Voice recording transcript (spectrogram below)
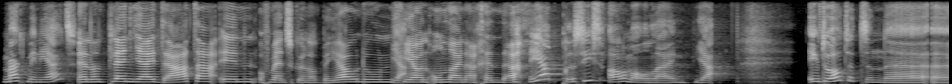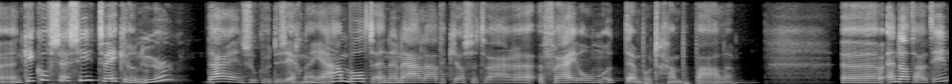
Maakt me niet uit. En dan plan jij data in, of mensen kunnen dat bij jou doen Ja. via een online agenda. Ja, precies. Allemaal online. Ja. Ik doe altijd een, eh, een kick-off sessie, twee keer een uur. Daarin zoeken we dus echt naar je aanbod. En daarna laat ik je als het ware vrij om het tempo te gaan bepalen. Eh, en dat houdt in.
